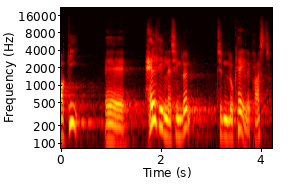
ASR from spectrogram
at give øh, halvdelen af sin løn til den lokale præst.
